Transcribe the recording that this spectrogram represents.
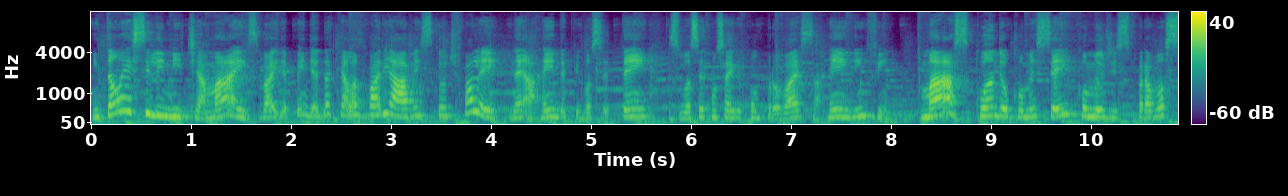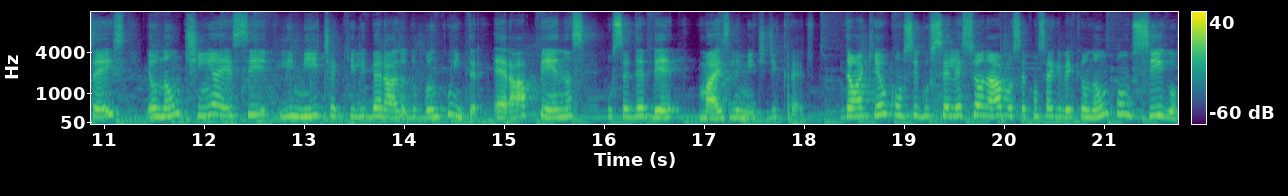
Então esse limite a mais vai depender daquelas variáveis que eu te falei, né? A renda que você tem, se você consegue comprovar essa renda, enfim. Mas quando eu comecei, como eu disse para vocês, eu não tinha esse limite aqui liberado do Banco Inter. Era apenas o CDB mais limite de crédito. Então aqui eu consigo selecionar, você consegue ver que eu não consigo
